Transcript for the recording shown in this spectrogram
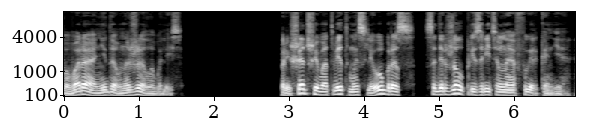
повара недавно жаловались. Пришедший в ответ мыслеобраз содержал презрительное фырканье.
